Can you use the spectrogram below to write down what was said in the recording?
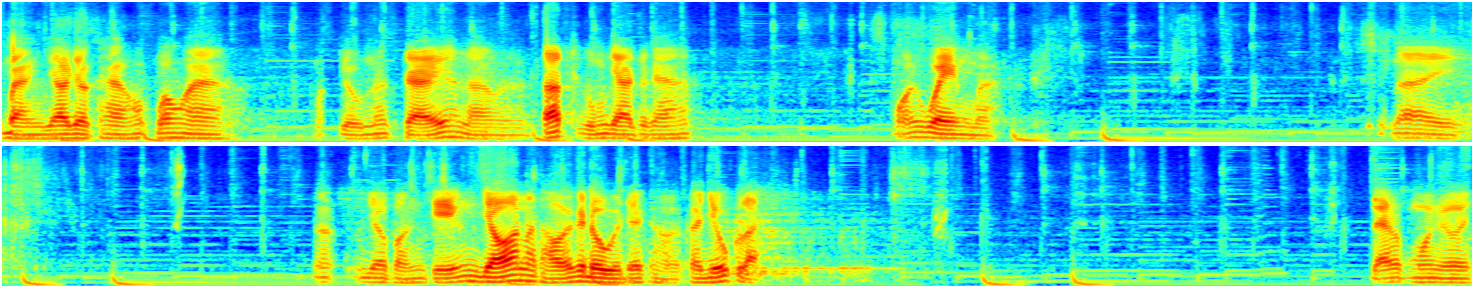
bàn giao cho Kha bó hoa. Mặc dù nó trễ là Tết cũng giao cho Kha mối quen mà. Đây. Đó, do vận chuyển gió nó thổi cái đuôi để Kha rút lại. Đẹp mọi người?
